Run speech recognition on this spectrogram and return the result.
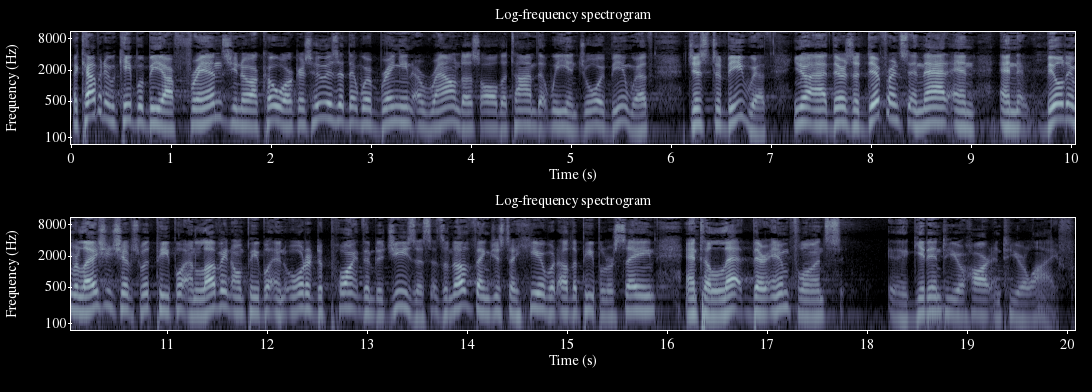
the company we keep would be our friends, you know, our coworkers. Who is it that we're bringing around us all the time that we enjoy being with, just to be with? You know, uh, there's a difference in that and, and building relationships with people and loving on people in order to point them to Jesus. It's another thing just to hear what other people are saying and to let their influence uh, get into your heart, into your life.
